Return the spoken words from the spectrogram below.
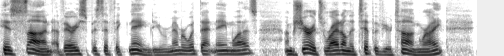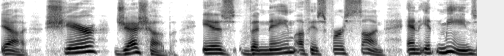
his son a very specific name. Do you remember what that name was? I'm sure it's right on the tip of your tongue, right? Yeah. Sher Jeshub is the name of his first son, and it means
